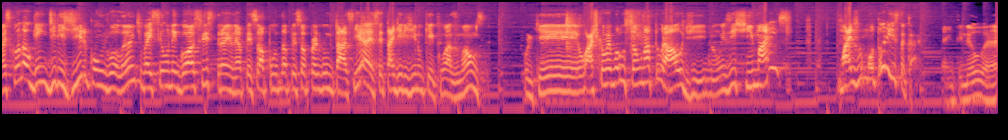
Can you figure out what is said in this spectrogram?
mas quando alguém dirigir com o volante, vai ser um negócio estranho, né? A pessoa aponta a pessoa perguntar assim: é, você tá dirigindo o quê? Com as mãos? Porque eu acho que é uma evolução natural de não existir mais, mais um motorista, cara. É, entendeu? É,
